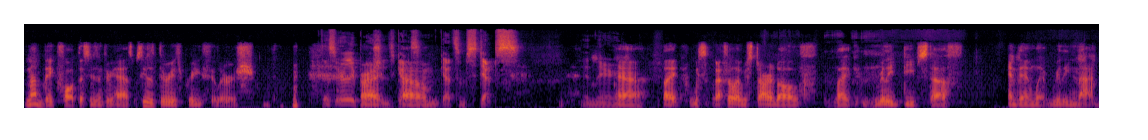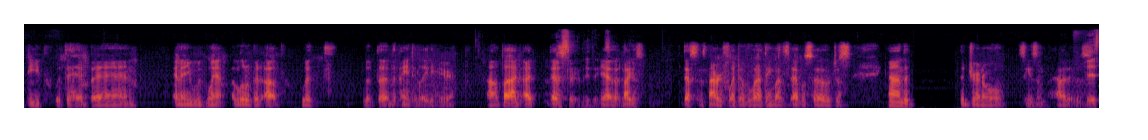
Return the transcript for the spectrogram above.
not big fault that season three has, but season three is pretty fillerish. This early All right, portion's got some um, got some steps in there. Yeah, like we, I feel like we started off like really deep stuff, and then went really not deep with the headband, and then we went a little bit up with with the, the painted lady here. Uh, but I, I I that's certainly think yeah, so. like that's it's not reflective of what I think about this episode. Just kind of the the general season how it is. This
